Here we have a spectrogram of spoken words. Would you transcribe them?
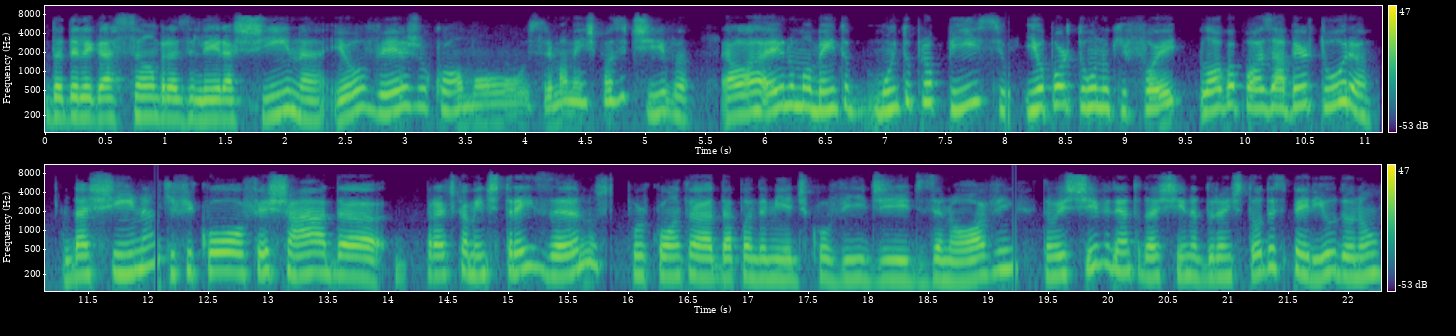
da delegação brasileira à China, eu vejo como extremamente positiva. Ela veio num momento muito propício e oportuno, que foi logo após a abertura da China, que ficou fechada praticamente três anos por conta da pandemia de Covid-19. Então, eu estive dentro da China durante todo esse período, eu não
